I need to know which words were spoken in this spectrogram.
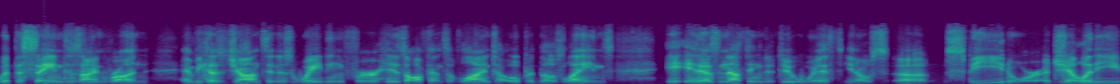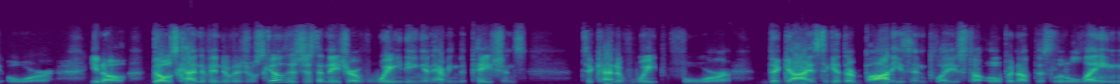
with the same design run, and because Johnson is waiting for his offensive line to open those lanes, it, it has nothing to do with you know uh, speed or agility or you know those kind of individual skills. It's just the nature of waiting and having the patience to kind of wait for the guys to get their bodies in place to open up this little lane,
